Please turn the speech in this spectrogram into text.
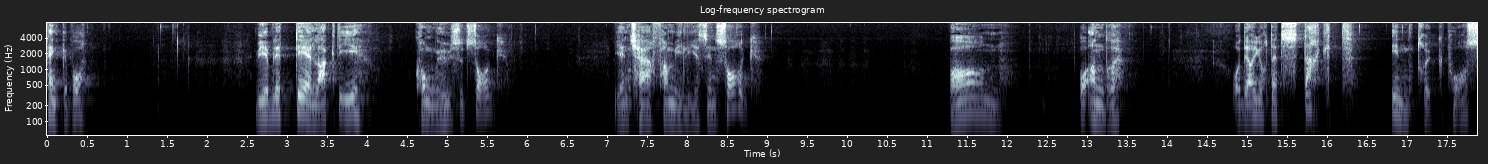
tenker på. Vi er blitt delaktig i kongehusets sorg, i en kjær familie sin sorg. Barn og andre. Og det har gjort et sterkt inntrykk på oss.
